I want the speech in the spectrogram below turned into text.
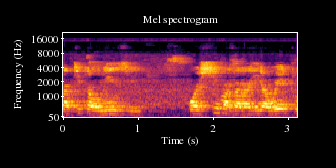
katika ulinzi kwa heshima za raia wetu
